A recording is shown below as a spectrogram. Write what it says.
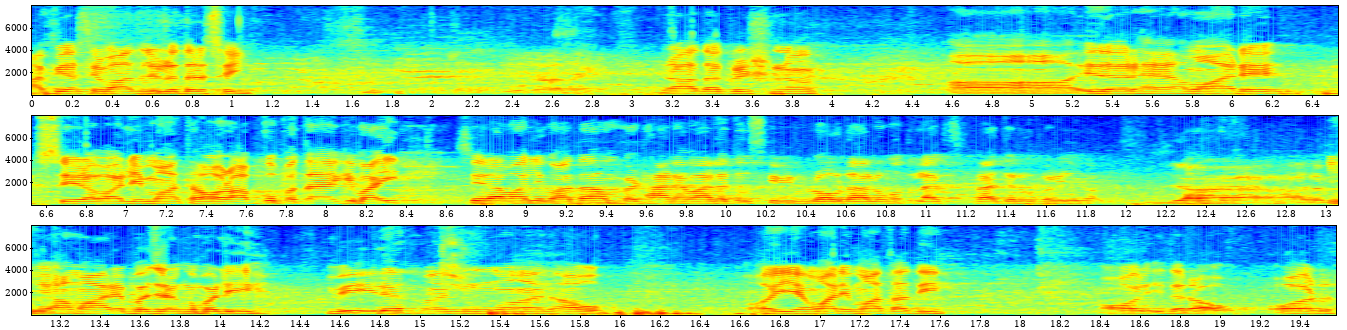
अभी आशीर्वाद ले लो इधर से ही। राधा कृष्ण इधर है हमारे शेरा वाली माता। और आपको पता है कि भाई शेरा वाली माता हम बैठाने वाले तो उसकी भी ब्लॉग डालूँगा तो लाइक सब्सक्राइब ज़रूर करिएगा। ये हमारे बजरंग बली वीर हनुमान आओ। और ये हमारी माता दी। और इधर आओ और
